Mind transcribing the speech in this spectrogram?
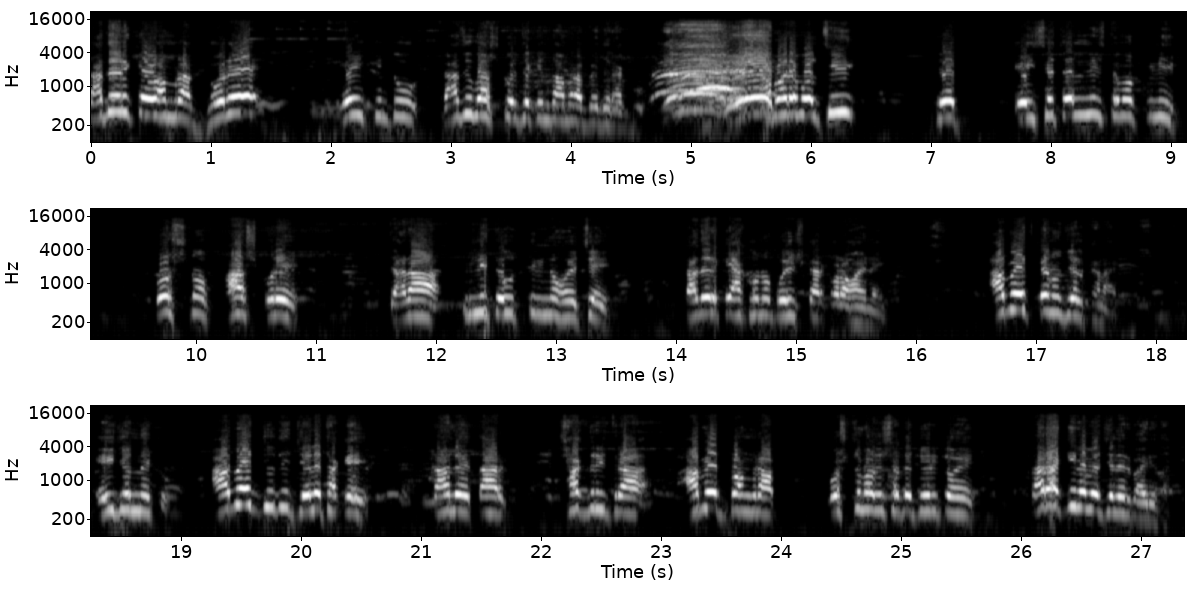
তাদেরকেও আমরা ধরে এই কিন্তু রাজু ভাস্কর্যে কিন্তু আমরা বেঁধে রাখব। এবারে বলছি যে এই ছেচল্লিশতম পিলির প্রশ্ন ফাঁস করে যারা পিলিতে উত্তীর্ণ হয়েছে, তাদেরকে এখনও বহিষ্কার করা হয় নাই। আবেদ কেন জেলখানায়? এই জন্যই তো। আবেদ যদি জেলে থাকে, তাহলে তার সাগরিতরা আবেদ গংরা প্রশ্নবাদের সাথে জড়িত হয়ে তারা কীভাবে জেলের বাইরে থাকে?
